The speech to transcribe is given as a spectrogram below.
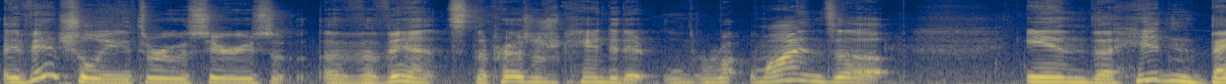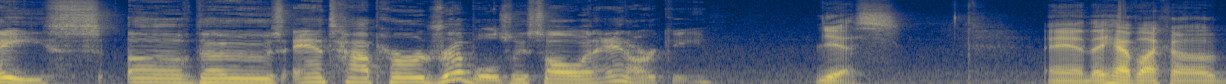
eventually through a series of, events the presidential candidate winds up in the hidden base of those anti-purge rebels we saw in anarchy Yes, and they have like a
